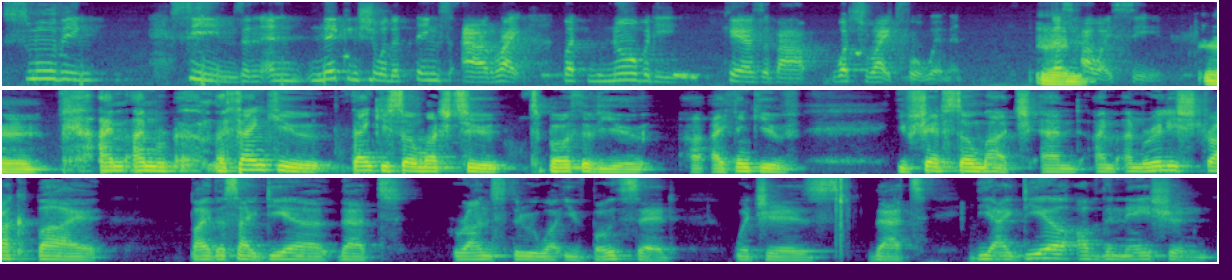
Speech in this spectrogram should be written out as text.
smoothing seams and, and making sure that things are right. But nobody cares about what's right for women. That's mm. how I see it. Mm. I'm, I'm, thank you. Thank you so much to, to both of you. I think you've, you've shared so much and I'm, I'm really struck by, by this idea that runs through what you've both said, which is that the idea of the nation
